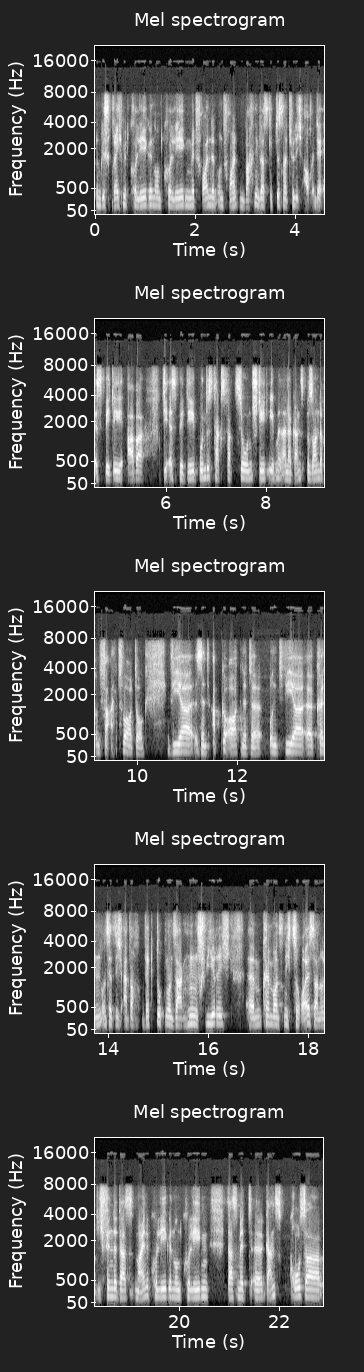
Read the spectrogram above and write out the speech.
im Gespräch mit Kolleginnen und Kollegen, mit Freundinnen und Freunden wahrnehmen, das gibt es natürlich auch in der SPD. Aber die SPD-Bundestagsfraktion steht eben in einer ganz besonderen Verantwortung. Wir sind Abgeordnete und wir äh, können uns jetzt nicht einfach wegducken und sagen, hm, schwierig, ähm, können wir uns nicht zu äußern. Und ich finde, dass meine Kolleginnen und Kollegen das mit äh, ganz großer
